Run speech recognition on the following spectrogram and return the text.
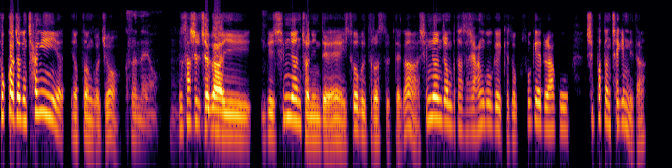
효과적인 창의였던 거죠. 그러네요. 음. 사실 제가 이 이게 10년 전인데 이 수업을 들었을 때가 10년 전부터 사실 한국에 계속 소개를 하고 싶었던 책입니다.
